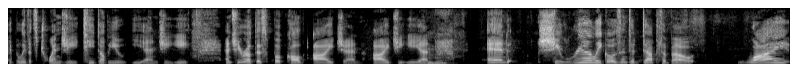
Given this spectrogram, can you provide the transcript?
I believe it's Twenge, T W E N G E. And she wrote this book called iGen, I G E N. Mm-hmm. And she really goes into depth about why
